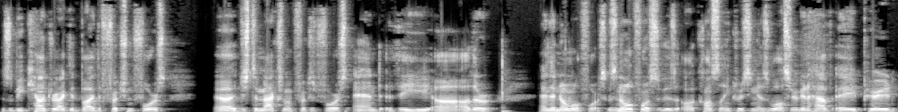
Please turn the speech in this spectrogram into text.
This will be counteracted by the friction force, uh, just the maximum friction force, and the uh, other and the normal force. Because normal force is constantly increasing as well. So you're going to have a period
